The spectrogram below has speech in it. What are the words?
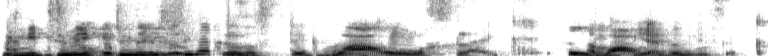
we need to do, make a do you playlist. see that there's a stigma wow. against like Oh, um, wow. piano music?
